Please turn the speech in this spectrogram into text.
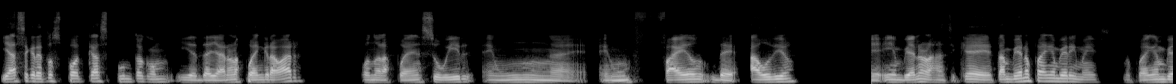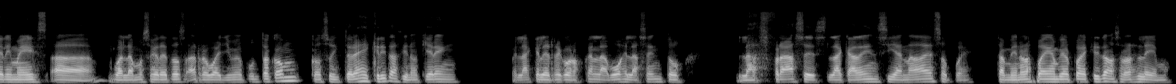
y a secretospodcast.com y desde allá nos las pueden grabar o nos las pueden subir en un, eh, en un file de audio eh, y enviárnoslas. Así que también nos pueden enviar emails. Nos pueden enviar emails a guardamossecretos.gmail.com con sus historias escritas si no quieren ¿verdad? que les reconozcan la voz, el acento, las frases, la cadencia, nada de eso, pues también nos las pueden enviar por escrito, nosotros las leemos.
